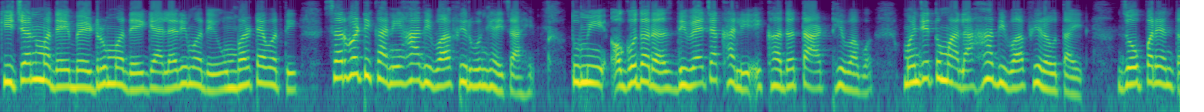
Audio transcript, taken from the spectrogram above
किचनमध्ये बेडरूममध्ये गॅलरीमध्ये उंबरट्यावरती सर्व ठिकाणी हा दिवा फिरवून घ्यायचा आहे. तुम्ही अगोदरच दिव्याच्या खाली एखादं ताट ठेवावं. म्हणजे तुम्हाला हा दिवा फिरवता येईल. जोपर्यंत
